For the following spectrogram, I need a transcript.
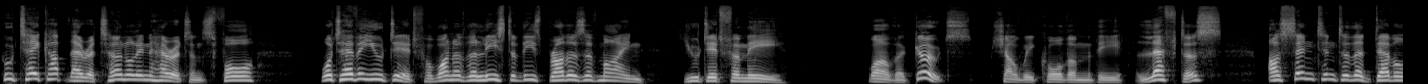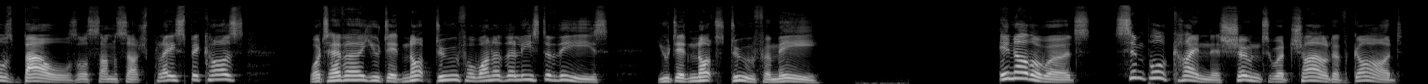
who take up their eternal inheritance, for whatever you did for one of the least of these brothers of mine, you did for me. While the goats, shall we call them the leftus, are sent into the devil's bowels or some such place because whatever you did not do for one of the least of these, you did not do for me. In other words, simple kindness shown to a child of God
